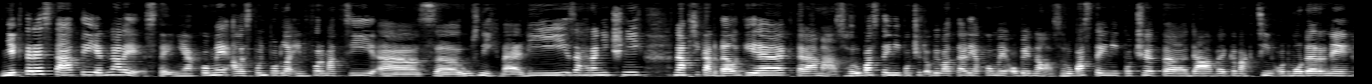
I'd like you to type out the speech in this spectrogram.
Některé státy jednaly stejně jako my, alespoň podle informací eh, z různých médií zahraničních. Například Belgie, která má zhruba stejný počet obyvatel jako my, objednala zhruba stejný počet eh, dávek vakcín od Moderny.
